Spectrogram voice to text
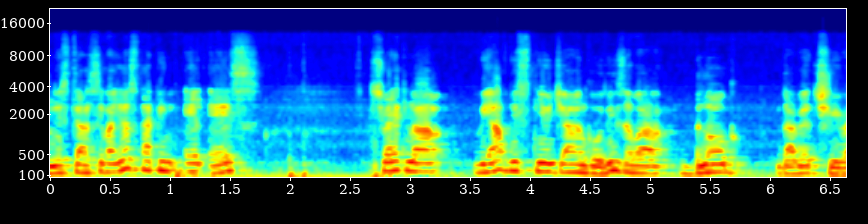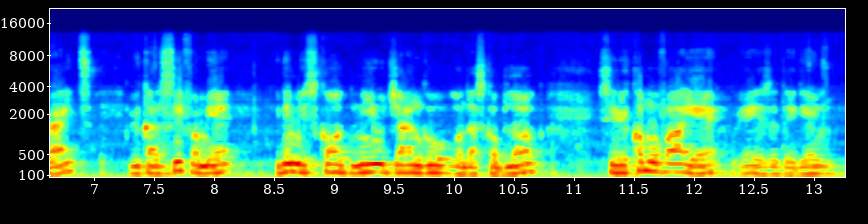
understand? So if i just type in ls so right now we have this new django. This is our blog directory right? You can see from here the name is called new django underscore blog. So if you come over here where is it again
